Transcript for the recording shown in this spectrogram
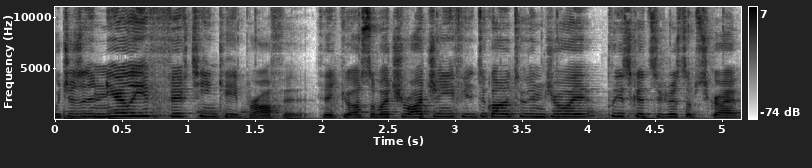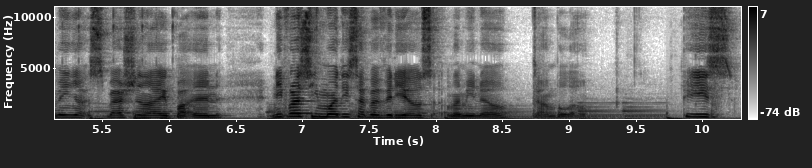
which is a nearly 15k profit. Thank you all so much for watching. If you did going to enjoy, please consider subscribing, smashing the like button, and if you want to see more of these type of videos, let me know down below. Peace.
